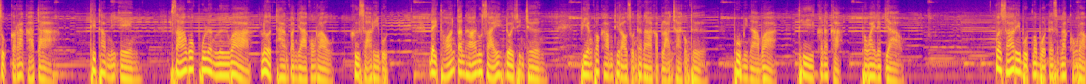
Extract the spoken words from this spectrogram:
สุกรคาตา ที่ถ้ำนี้เอง สาวกผู้เลื่องลือว่าเลิศทางปัญญาของเรา คือสารีบุตร ได้ถอนตัณหานุสัยโดยสิ้นเชิง เพียงเพราะคำที่เราสนทนากับหลานชายของเธอ ผู้มีนามว่า ทีคณขะเพราะไว้เล็บยาว เมื่อสารีบุตรมาบวชในสำนักของเรา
